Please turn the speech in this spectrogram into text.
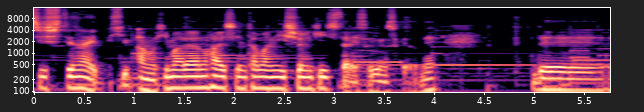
致してない、あのヒマラヤの配信たまに一緒に聞いてたりするんですけどね。で、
